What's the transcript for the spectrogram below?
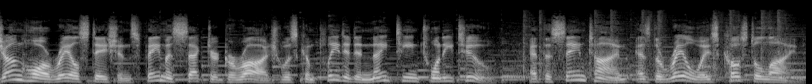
Zhanghua Rail Station's famous sector garage was completed in 1922, at the same time as the railway's coastal line.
